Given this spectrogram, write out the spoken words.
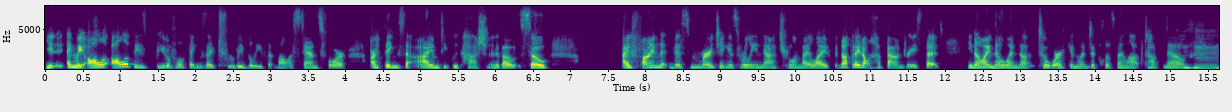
you, anyway all all of these beautiful things I truly believe that Mala stands for are things that I am deeply passionate about. So I find that this merging is really natural in my life. Not that I don't have boundaries that, you know, I know when not to work and when to close my laptop now. Mm-hmm.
